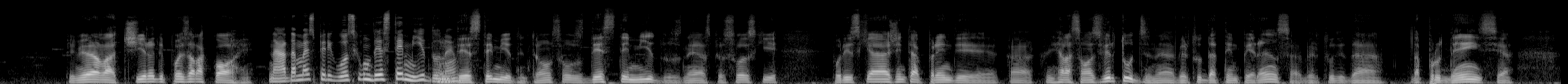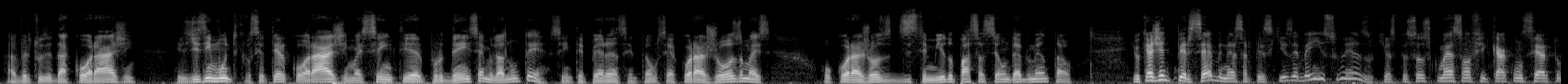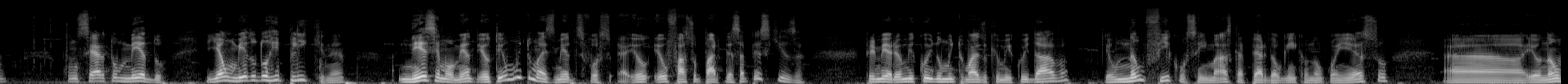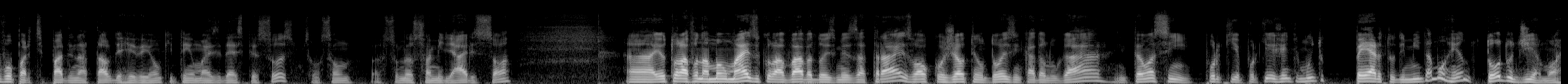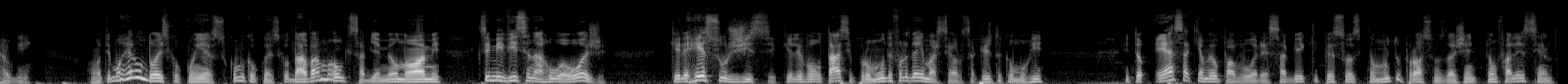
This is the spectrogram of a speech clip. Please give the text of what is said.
Primeiro ela tira, depois ela corre. Nada mais perigoso que um destemido, um né? Um destemido. Então são os destemidos, né? As pessoas que por isso que a gente aprende em relação às virtudes, né? A virtude da temperança, a virtude da, da prudência, a virtude da coragem, Eles dizem muito que você ter coragem, mas sem ter prudência é melhor não ter, sem temperança. Então você é corajoso, mas o corajoso destemido passa a ser um débil mental. E o que a gente percebe nessa pesquisa é bem isso mesmo, que as pessoas começam a ficar com certo, com certo medo. E é um medo do replique, né? Nesse momento, eu tenho muito mais medo se fosse. Eu, eu faço parte dessa pesquisa. Primeiro, eu me cuido muito mais do que eu me cuidava. Eu não fico sem máscara perto de alguém que eu não conheço. Uh, eu não vou participar de Natal de Réveillon, que tenho mais de 10 pessoas, são, são, são meus familiares só. Uh, eu estou lavando a mão mais do que eu lavava dois meses atrás. O álcool gel tenho dois em cada lugar. Então, assim, por quê? Porque gente muito perto de mim está morrendo. Todo dia morre alguém. Ontem morreram dois que eu conheço. Como que eu conheço? Que eu dava a mão, que sabia meu nome. Que se me visse na rua hoje, que ele ressurgisse, que ele voltasse para o mundo. Eu falei, daí, Marcelo, você acredita que eu morri? Então, essa que é o meu pavor, é saber que pessoas que estão muito próximas da gente estão falecendo.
